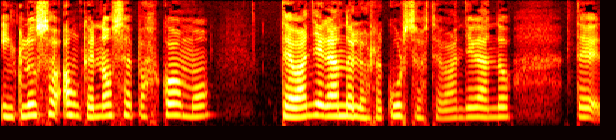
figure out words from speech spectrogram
incluso aunque no sepas cómo, te van llegando los recursos, te van llegando te,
